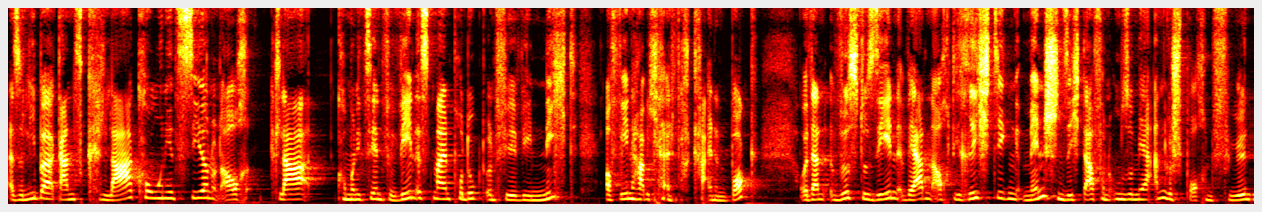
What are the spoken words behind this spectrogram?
Also lieber ganz klar kommunizieren und auch klar kommunizieren, für wen ist mein Produkt und für wen nicht, auf wen habe ich einfach keinen Bock. Und dann wirst du sehen, werden auch die richtigen Menschen sich davon umso mehr angesprochen fühlen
